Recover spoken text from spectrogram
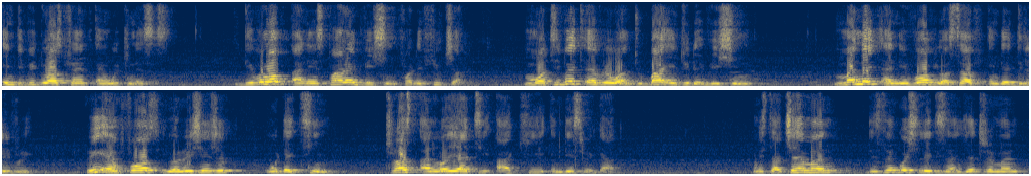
individual strengths and weaknesses. Develop an inspiring vision for the future. Motivate everyone to buy into the vision. Manage and involve yourself in the delivery. Reinforce your relationship with the team. Trust and loyalty are key in this regard. Mr. Chairman, distinguished ladies and gentlemen,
